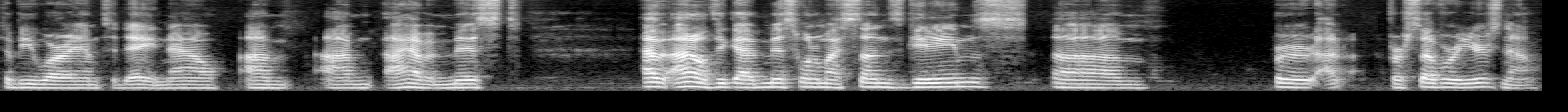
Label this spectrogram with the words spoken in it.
to be where I am today. Now I'm I'm I haven't missed. I don't think I've missed one of my son's games um, for for several years now.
